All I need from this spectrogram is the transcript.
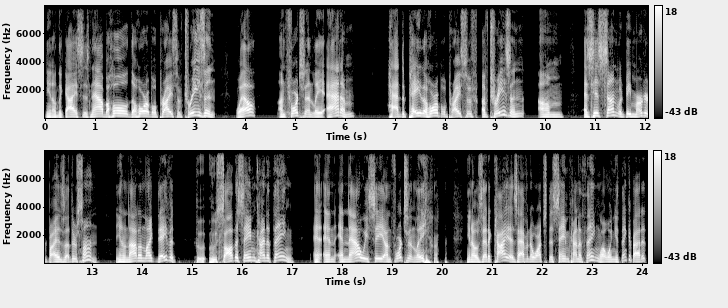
you know the guy says, "Now behold the horrible price of treason." Well, unfortunately, Adam had to pay the horrible price of, of treason um, as his son would be murdered by his other son. You know, not unlike David, who, who saw the same kind of thing. And, and, and now we see, unfortunately, you know, Zedekiah is having to watch the same kind of thing. Well, when you think about it,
